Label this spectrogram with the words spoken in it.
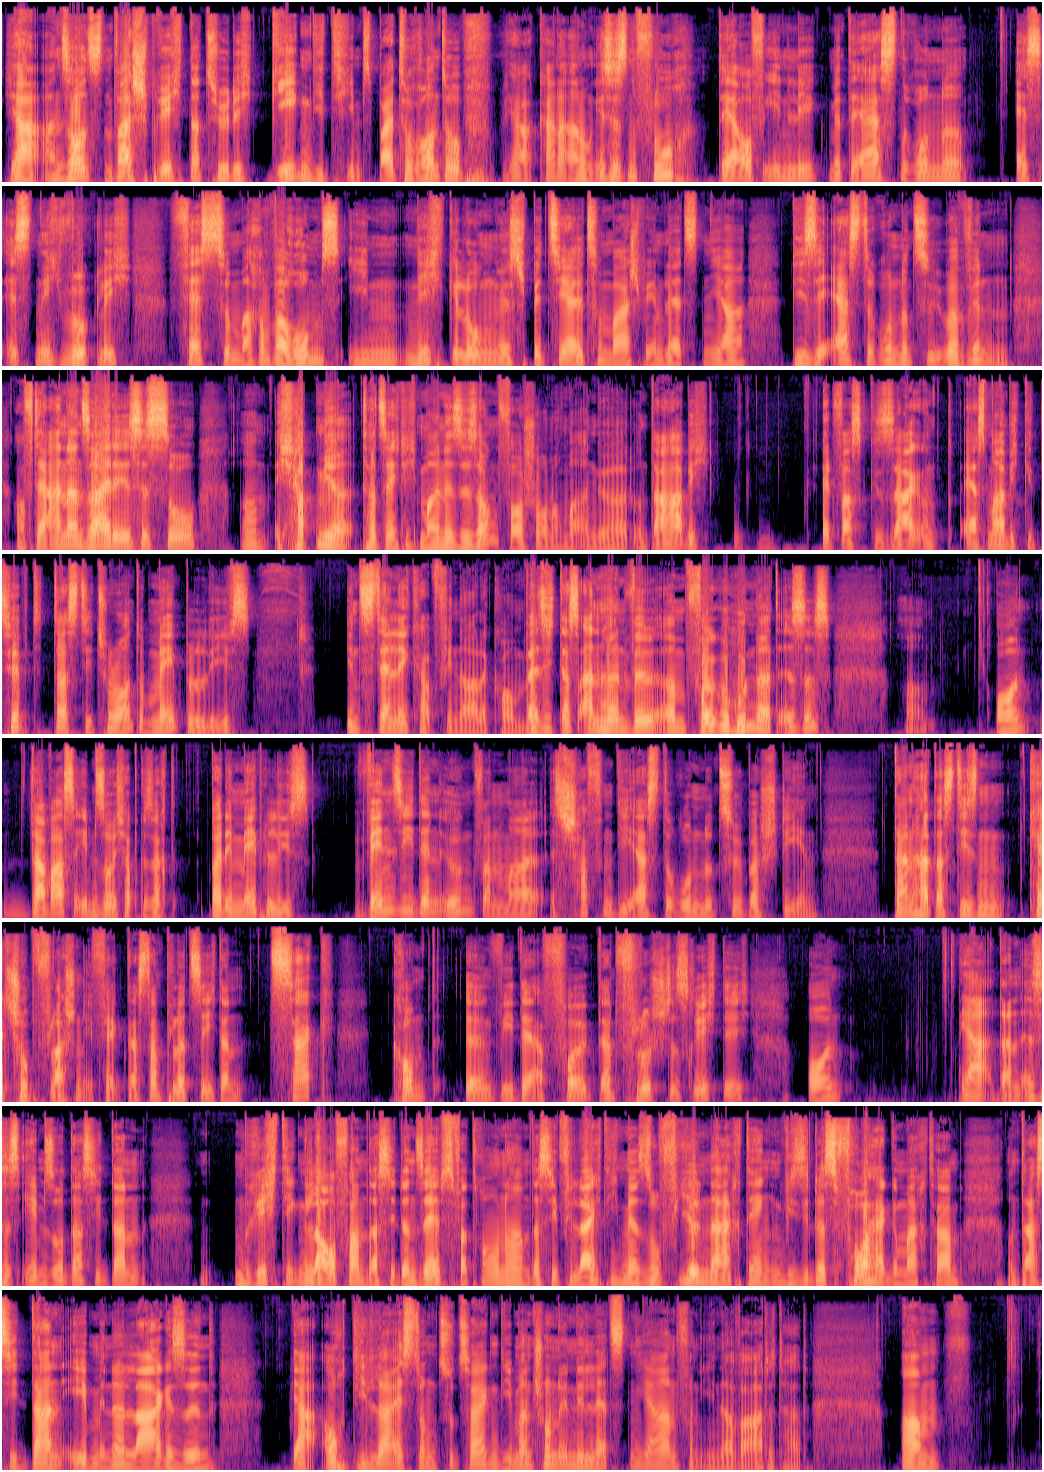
Ja, ansonsten, was spricht natürlich gegen die Teams? Bei Toronto, ja, keine Ahnung, ist es ein Fluch, der auf ihnen liegt mit der ersten Runde? Es ist nicht wirklich festzumachen, warum es ihnen nicht gelungen ist, speziell zum Beispiel im letzten Jahr, diese erste Runde zu überwinden. Auf der anderen Seite ist es so, ähm, ich habe mir tatsächlich meine Saisonvorschau nochmal angehört und da habe ich etwas gesagt und erstmal habe ich getippt, dass die Toronto Maple Leafs ins Stanley Cup Finale kommen. Wer sich das anhören will, ähm, Folge 100 ist es. Und da war es eben so, ich habe gesagt, bei den Maple Leafs, wenn sie denn irgendwann mal es schaffen, die erste Runde zu überstehen, dann hat das diesen Ketchup-Flaschen-Effekt, dass dann plötzlich dann zack kommt irgendwie der Erfolg, dann flutscht es richtig. Und ja, dann ist es eben so, dass sie dann einen richtigen Lauf haben, dass sie dann Selbstvertrauen haben, dass sie vielleicht nicht mehr so viel nachdenken, wie sie das vorher gemacht haben und dass sie dann eben in der Lage sind, ja, auch die Leistungen zu zeigen, die man schon in den letzten Jahren von ihnen erwartet hat. Ähm,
